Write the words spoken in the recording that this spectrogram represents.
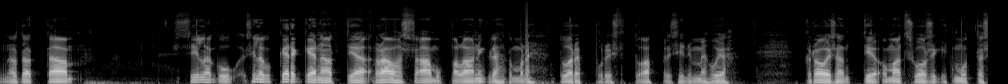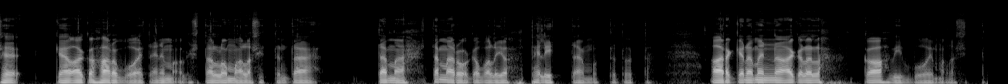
No tota, silloin kun, silloin kun kerkeä nauttia rauhassa aamupalaa, niin kyllähän tuommoinen tuore puristettu appelsiinimehu ja croissantti omat suosikit, mutta se käy aika harvoin, että enemmän oikeastaan lomalla sitten tämä, tämä, tämä ruokavalio pelittää, mutta tota, arkena mennään aika lailla kahvin voimalla sitten.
